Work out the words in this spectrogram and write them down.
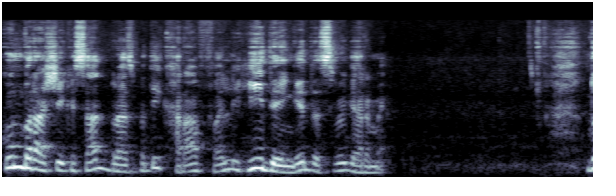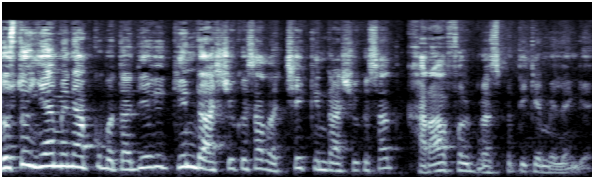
कुंभ राशि के साथ बृहस्पति खराब फल ही देंगे दसवें घर में। दोस्तों, यह मैंने आपको बता दिया कि किन राशियों के साथ अच्छे, किन राशियों के साथ खराब फल बृहस्पति के मिलेंगे।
